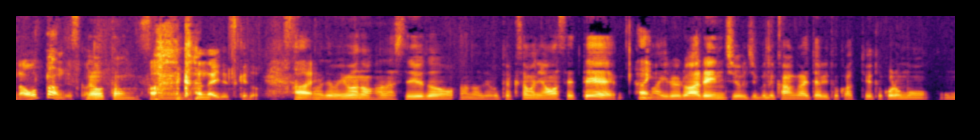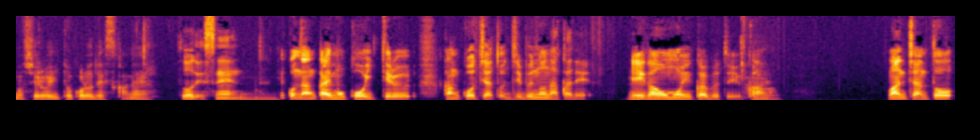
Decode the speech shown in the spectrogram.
治ったんですかね？治ったんですか、ね、わかんないですけど。はい。まあでも今のお話で言うと、なのでお客様に合わせて、はい、まあいろいろアレンジを自分で考えたりとかっていうところも面白いところですかね。そうですね。結構何回もこう行ってる観光地だと自分の中で映画を思い浮かぶというか、うんはい、ワンちゃんと、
